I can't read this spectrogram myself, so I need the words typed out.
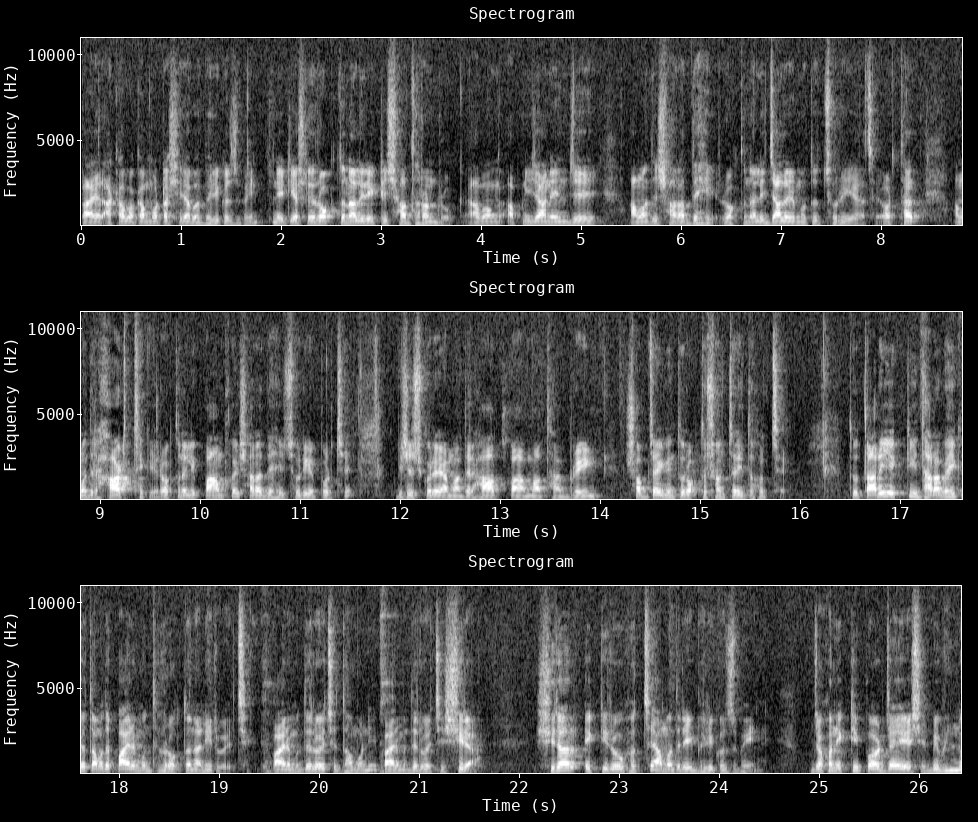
পায়ের আঁকাবাঁকা মোটা শিরা বা ভেরিকোজ ভেইন এটি আসলে রক্তনালীর একটি সাধারণ রোগ এবং আপনি জানেন যে আমাদের সারা দেহে রক্তনালী জালের মতো ছড়িয়ে আছে। অর্থাৎ আমাদের হার্ট থেকে রক্তনালী পাম্প হয়ে সারা দেহে ছড়িয়ে পড়ছে। বিশেষ করে আমাদের হাত, পা, মাথা ব্রেন সব জায়গায় কিন্তু রক্ত সঞ্চারিত হচ্ছে। তো তারই একটি ধারাবাহিকতা আমাদের পায়ের মধ্যেও রক্তনালী রয়েছে। পায়ের মধ্যে রয়েছে ধমনী, পায়ের মধ্যে রয়েছে শিরা। শিরার একটি রোগ হচ্ছে আমাদের এই ভেরিকোজ ভেইন যখন একটি পর্যায়ে এসে বিভিন্ন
